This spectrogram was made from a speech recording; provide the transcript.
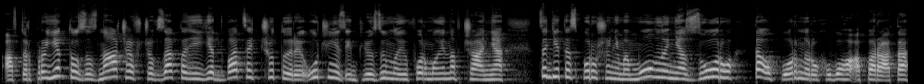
Автор проєкту зазначив, що в закладі є 24 учні з інклюзивною формою навчання. Це діти з порушеннями мовлення, зору та опорно-рухового апарата.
